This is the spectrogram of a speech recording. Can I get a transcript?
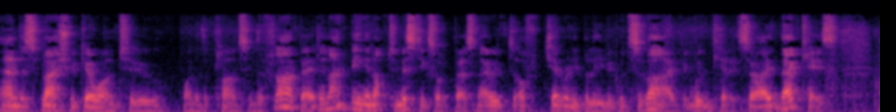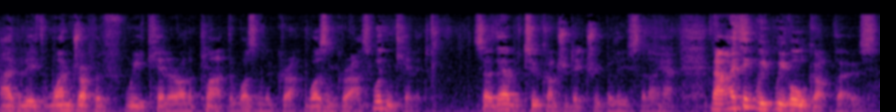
and a splash would go onto one of the plants in the flower bed, and I, being an optimistic sort of person, I would generally believe it would survive, it wouldn't kill it. So I, in that case, I believed that one drop of weed killer on a plant that wasn't, gra- wasn't grass wouldn't kill it. So there were two contradictory beliefs that I had. Now, I think we, we've all got those.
